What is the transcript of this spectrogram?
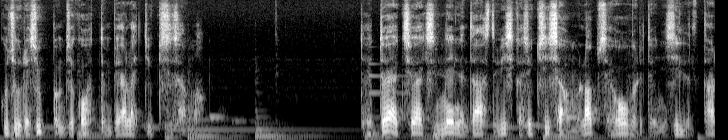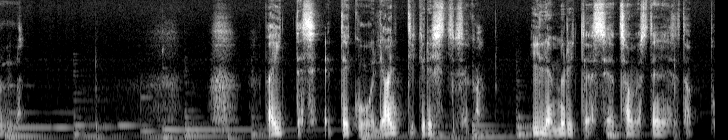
kusjuures hüppamise koht on pea alati üks ja sama. tuhat üheksasaja üheksakümne neljanda aasta viskas üks isa oma lapse Overtoni sillalt alla väites, et tegu oli antikristusega. hiljem üritas sealtsamast enesetappu.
